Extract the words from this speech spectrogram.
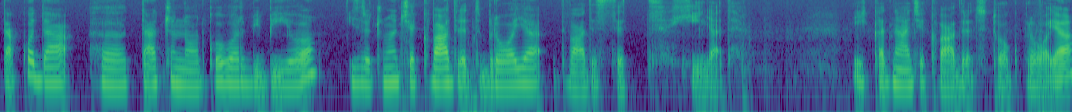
Tako da e, tačan odgovor bi bio izračunat će kvadrat broja 20.000. I kad nađe kvadrat tog broja,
